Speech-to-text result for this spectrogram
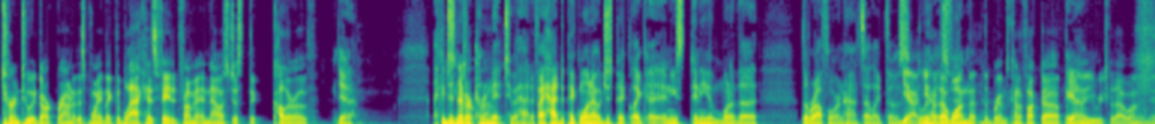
turned to a dark brown at this point. Like the black has faded from it, and now it's just the color of. Yeah. I could just never Dark brown. commit to a hat. If I had to pick one, I would just pick like any any of one of the the Ralph Lauren hats. I like those. Yeah, you have that fit. one that the brim's kind of fucked up. Yeah. and then you reach for that one. And yeah,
